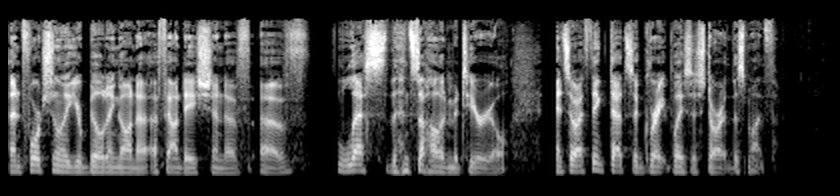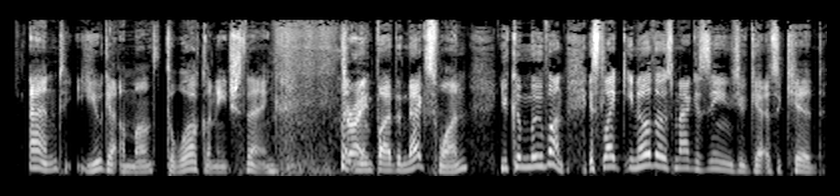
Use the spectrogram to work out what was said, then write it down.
unfortunately, you're building on a, a foundation of of less than solid material. And so I think that's a great place to start this month. And you get a month to work on each thing. That's right. by the next one, you can move on. It's like, you know, those magazines you get as a kid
